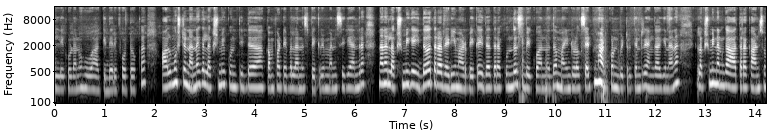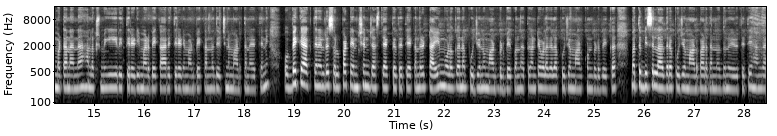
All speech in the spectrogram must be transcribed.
ಅಲ್ಲಿ ಕೂಡ ಹೂವು ಹಾಕಿದ್ದೆ ರೀ ಫೋಟೋಕ್ಕೆ ಆಲ್ಮೋಸ್ಟ್ ನನಗೆ ಲಕ್ಷ್ಮಿ ಕುಂತಿದ್ದ ಕಂಫರ್ಟೇಬಲ್ ಅನ್ನಿಸ್ಬೇಕು ರೀ ಮನಸ್ಸಿಗೆ ಅಂದ್ರೆ ನಾನು ಲಕ್ಷ್ಮಿಗೆ ಇದೇ ಥರ ರೆಡಿ ಮಾಡ್ಬೇಕು, ಇದೇ ಥರ ಕುಂದರ್ಸ್ಬೇಕು ಅನ್ನೋದು ಮೈಂಡ್ ಒಳಗೆ ಸೆಟ್ ಮಾಡ್ಕೊಂಡು ಬಿಟ್ಟಿರ್ತೀನಿ ರೀ ಹಂಗಾಗಿ ನಾನು, ಲಕ್ಷ್ಮಿ ನನಗೆ ಆ ಥರ ಕಾಣಿಸೋ ಮಟ್ಟ ನಾನು. ಲಕ್ಷ್ಮಿಗೆ ಈ ರೀತಿ ರೆಡಿ ಮಾಡ್ಬೇಕು, ಆ ರೀತಿ ರೆಡಿ ಮಾಡ್ಬೇಕು ಅನ್ನೋದು ಯೋಚನೆ ಮಾಡ್ತಾನೆ ಇರ್ತೀನಿ. ಒಬ್ಬಕ್ಕೆ ಆಗ್ತೇನಲ್ರಿ ಸ್ವಲ್ಪ ಟೆನ್ಷನ್ ಜಾಸ್ತಿ ಆಗ್ತಿರ್ತೈತಿ. ಯಾಕಂದರೆ ಟೈಮ್ ಒಳಗನ ಪೂಜೆನೂ ಮಾಡಿಬಿಡ್ಬೇಕು. ಒಂದು ಹತ್ತು ಗಂಟೆ ಒಳಗೆಲ್ಲ ಪೂಜೆ ಮಾಡ್ಕೊಂಡು ಬಿಡ್ಬೇಕು ಮತ್ತು ಬಿಸಿಲಾದ್ರೆ ಪೂಜೆ ಮಾಡಬಾರ್ದು ಅನ್ನೋದನ್ನು ಇರ್ತೈತಿ. ಹಂಗೆ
